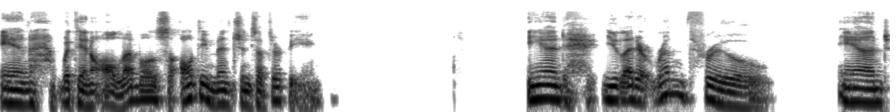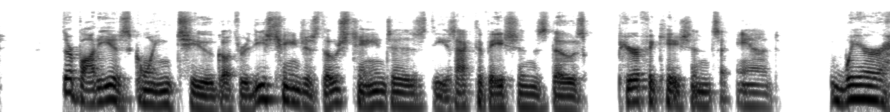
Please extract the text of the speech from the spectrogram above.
And within all levels, all dimensions of their being. And you let it run through and their body is going to go through these changes, those changes, these activations, those purifications, and where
